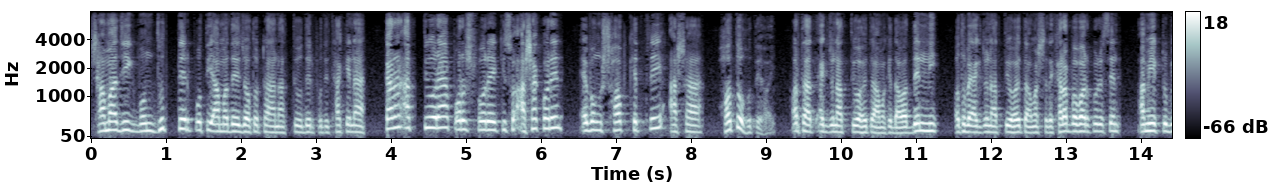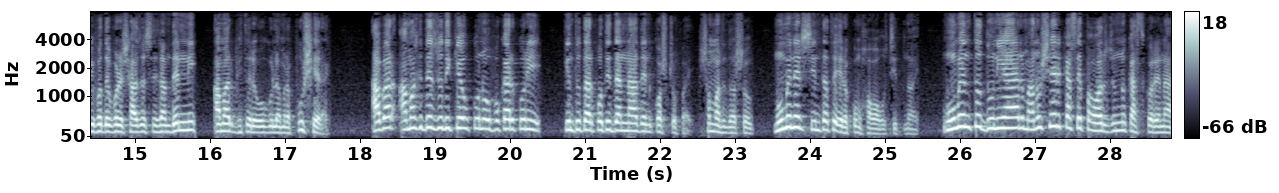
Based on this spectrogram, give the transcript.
সামাজিক বন্ধুত্বের প্রতি আমাদের যতটা আত্মীয়দের প্রতি থাকে না। কারণ আত্মীয়রা পরস্পরের কিছু আশা করেন এবং সব ক্ষেত্রেই আশা হত হতে হয়। অর্থাৎ একজন আত্মীয় হয়তো আমাকে দাওয়াত দেননি অথবা একজন আত্মীয় হয়তো আমার সাথে খারাপ ব্যবহার করেছেন, আমি একটু বিপদে পড়ে সাহায্য ছিলাম দেননি, আমার ভিতরে ওগুলো আমরা পুষিয়ে রাখি। আবার আমাদের যদি কেউ কোনো উপকার করি, কিন্তু তার প্রতিদান না দেন কষ্ট পায়। সম্মানিত দর্শক, মুমেনের চিন্তা তো এরকম হওয়া উচিত নয়। মুমেন তো দুনিয়ার মানুষের কাছে পাওয়ার জন্য কাজ করে না।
